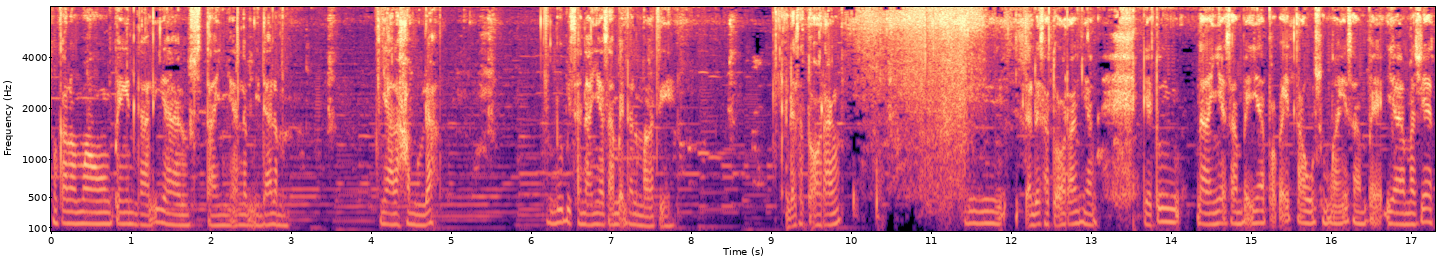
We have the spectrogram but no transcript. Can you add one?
Kalau mau pengen gali ya harus tanya lebih dalam. Ya alhamdulillah. Dulu bisa nanya sampai dalam banget sih ada satu orang. Ini ada satu orang yang dia tuh nanya sampai ya pokoknya tahu semuanya sampai ya maksudnya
